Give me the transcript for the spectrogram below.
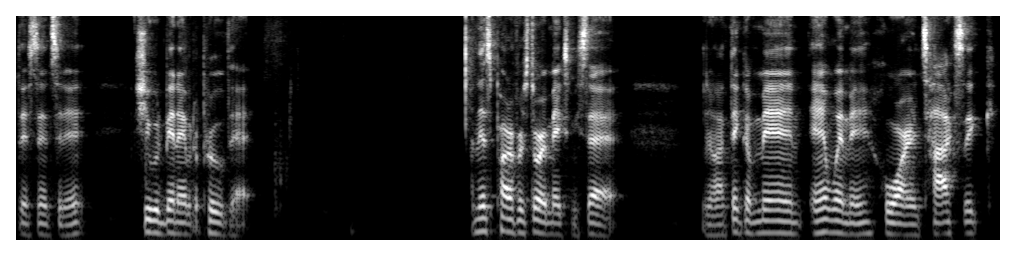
this incident, she would have been able to prove that. And this part of her story makes me sad. You know, I think of men and women who are in toxic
